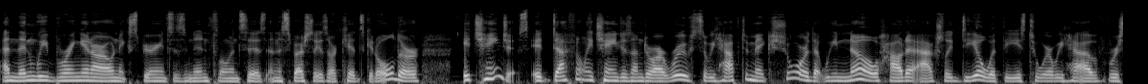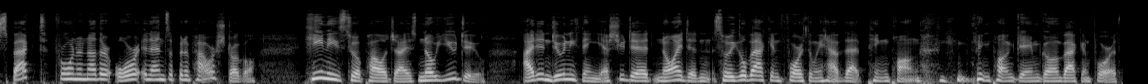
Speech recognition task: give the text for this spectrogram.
And then we bring in our own experiences and influences. And especially as our kids get older, it changes. It definitely changes under our roof. So we have to make sure that we know how to actually deal with these to where we have respect for one another or it ends up in a power struggle. He needs to apologize. No, you do. I didn't do anything. Yes, you did. No, I didn't. So we go back and forth and we have that ping pong, ping pong game going back and forth.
